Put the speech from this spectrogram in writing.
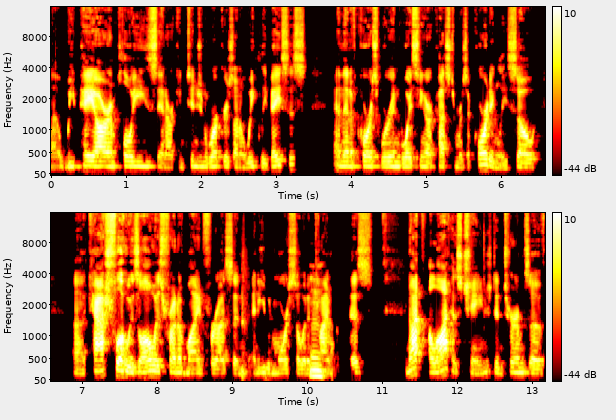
Uh, we pay our employees and our contingent workers on a weekly basis, and then, of course, we're invoicing our customers accordingly. So, uh, cash flow is always front of mind for us, and, and even more so at a mm. time like this. Not a lot has changed in terms of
